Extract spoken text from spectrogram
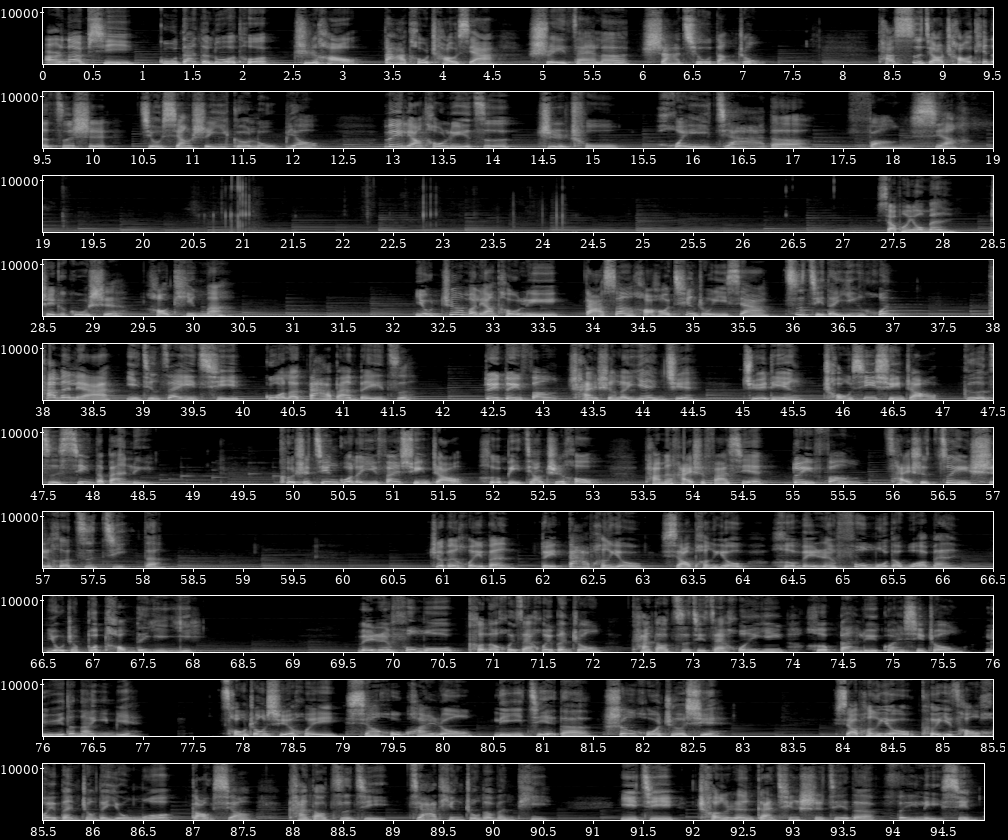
而那匹孤单的骆驼只好大头朝下睡在了沙丘当中。它四脚朝天的姿势，就像是一个路标。为两头驴子指出回家的方向。小朋友们，这个故事好听吗？有这么两头驴，打算好好庆祝一下自己的银婚。他们俩已经在一起过了大半辈子，对对方产生了厌倦，决定重新寻找各自新的伴侣。可是经过了一番寻找和比较之后，他们还是发现对方才是最适合自己的。这本绘本对大朋友、小朋友和为人父母的我们有着不同的意义。为人父母可能会在绘本中看到自己在婚姻和伴侣关系中驴的那一面，从中学会相互宽容、理解的生活哲学。小朋友可以从绘本中的幽默搞笑看到自己家庭中的问题，以及成人感情世界的非理性，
